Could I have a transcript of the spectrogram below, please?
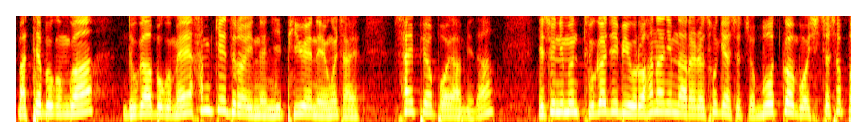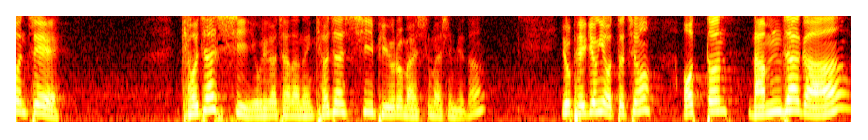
마태복음과 누가복음에 함께 들어있는 이 비유의 내용을 잘 살펴봐야 합니다. 예수님은 두 가지 비유로 하나님 나라를 소개하셨죠. 무엇과 무엇이죠? 첫 번째, 겨자씨, 우리가 잘 아는 겨자씨 비유로 말씀하십니다. 이 배경이 어떻죠? 어떤 남자가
